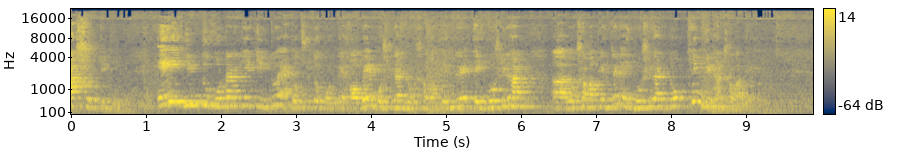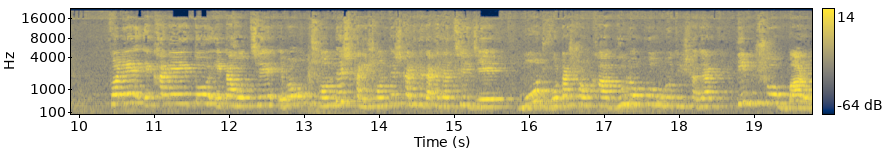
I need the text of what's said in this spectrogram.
আটষট্টিটি। এই হিন্দু ভোটারকে কিন্তু একত্রিত করতে হবে বসিরহাট লোকসভা কেন্দ্রে, এই বসিরহাট লোকসভা কেন্দ্রের এই বসিরহাট দক্ষিণ বিধানসভাতে। ফলে এখানে তো এটা হচ্ছে এবং সন্দেশখালী, সন্দেশখালীতে দেখা যাচ্ছে যে মোট ভোটার সংখ্যা দু লক্ষ উনত্রিশ হাজার তিনশো বারো।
